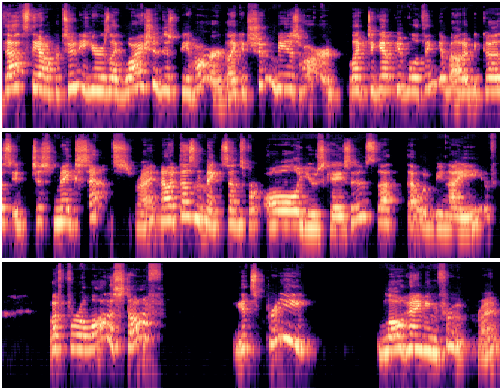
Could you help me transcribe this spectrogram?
that's the opportunity here. Is like why should this be hard? Like it shouldn't be as hard. Like to get people to think about it because it just makes sense, right? Now it doesn't make sense for all use cases. That that would be naive, but for a lot of stuff, it's pretty low hanging fruit, right?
